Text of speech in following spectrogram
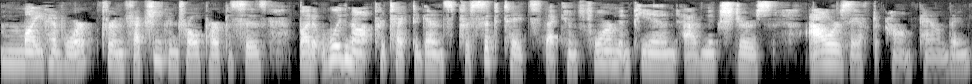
might have worked for infection control purposes, but it would not protect against precipitates that can form in PN admixtures hours after compounding.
